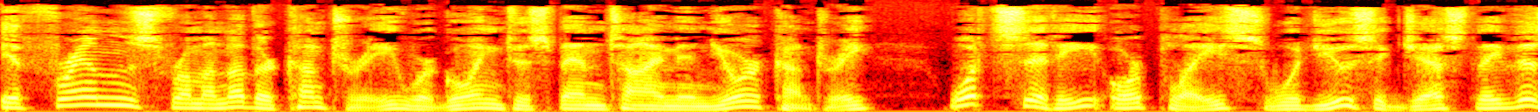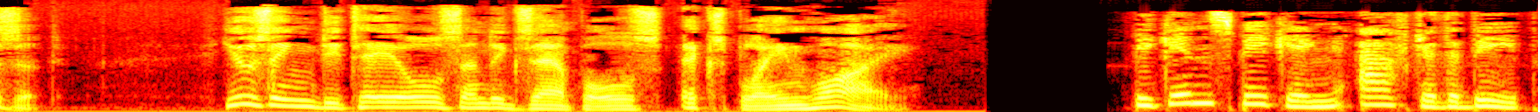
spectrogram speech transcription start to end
If friends from another country were going to spend time in your country, what city or place would you suggest they visit? Using details and examples, explain why. Begin speaking after the beep.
